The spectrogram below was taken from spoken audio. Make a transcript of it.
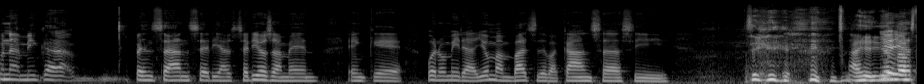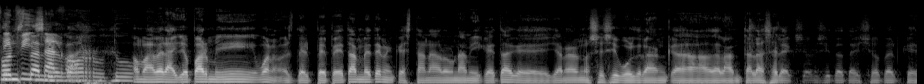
una mica pensant seria, seriosament en que, bueno, mira, jo me'n vaig de vacances i Sí. Ai, jo ja el estic fins al gorro, tu. Home, a veure, jo per mi, bueno, els del PP també tenen que estar ara una miqueta, que ja no, no sé si voldran que adelantar les eleccions i tot això, perquè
